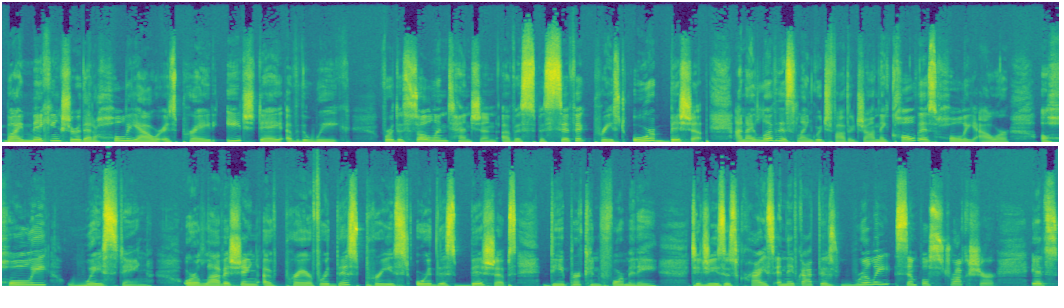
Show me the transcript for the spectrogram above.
by making sure that a holy hour is prayed each day of the week for the sole intention of a specific priest or bishop. And I love this language, Father John. They call this holy hour a holy wasting or lavishing of prayer for this priest or this bishop's deeper conformity to Jesus Christ. And they've got this hmm. really simple structure. It's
